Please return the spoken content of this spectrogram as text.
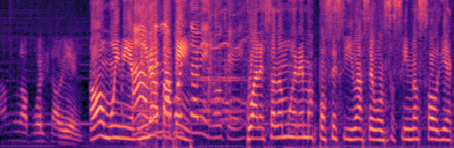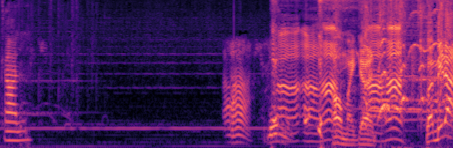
Abro la puerta bien. Oh, muy bien. Ah, Mira, abres la papi. puerta bien, ok. ¿Cuáles son las mujeres más posesivas según su signo zodiacal? Ajá. Bien. Ah, ajá. Oh my God. Ajá. Pues mira,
